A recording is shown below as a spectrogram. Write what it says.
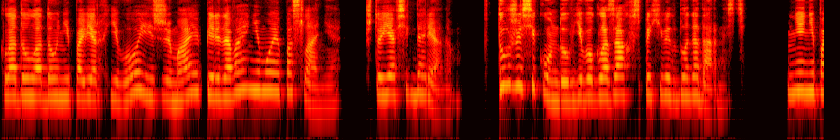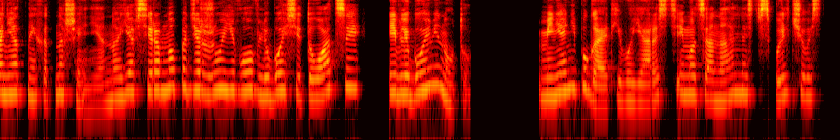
Кладу ладони поверх его и сжимаю, передавая немое послание, что я всегда рядом. В ту же секунду в его глазах вспыхивает благодарность. Мне непонятны их отношения, но я все равно поддержу его в любой ситуации и в любую минуту. Меня не пугает его ярость, эмоциональность, вспыльчивость.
